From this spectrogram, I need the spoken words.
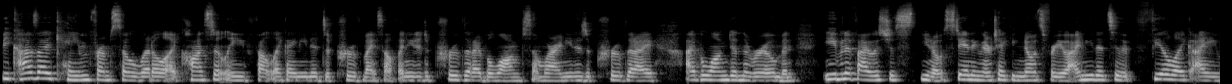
because I came from so little, I constantly felt like I needed to prove myself. I needed to prove that I belonged somewhere. I needed to prove that I I belonged in the room. And even if I was just, you know, standing there taking notes for you, I needed to feel like I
